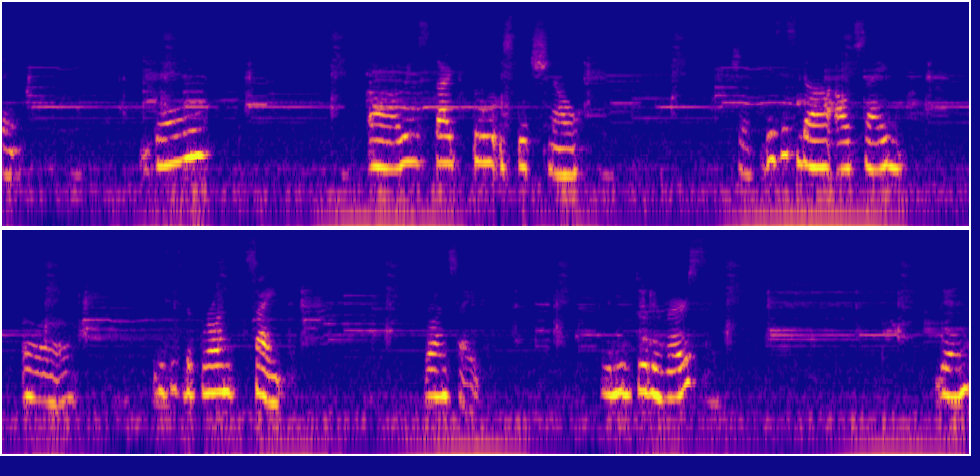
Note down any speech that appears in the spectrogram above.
Open then uh, we'll start to stitch now. Check this is the outside uh, this is the front side. Front side. We need to reverse. Then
